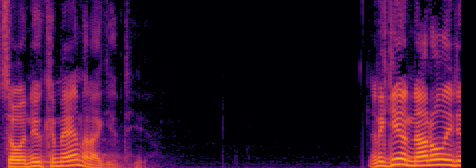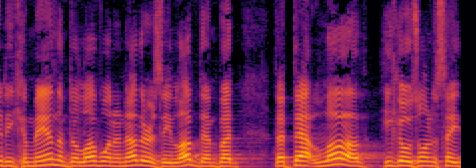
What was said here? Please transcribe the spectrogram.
So, a new commandment I give to you. And again, not only did he command them to love one another as he loved them, but that that love, he goes on to say,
